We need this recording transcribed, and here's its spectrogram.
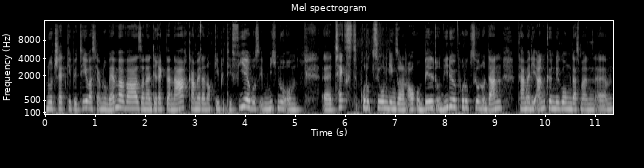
nur ChatGPT, was ja im November war, sondern direkt danach kam ja dann noch GPT-4, wo es eben nicht nur um äh, Textproduktion ging, sondern auch um Bild- und Videoproduktion. Und dann kam ja die Ankündigung, dass man ähm,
